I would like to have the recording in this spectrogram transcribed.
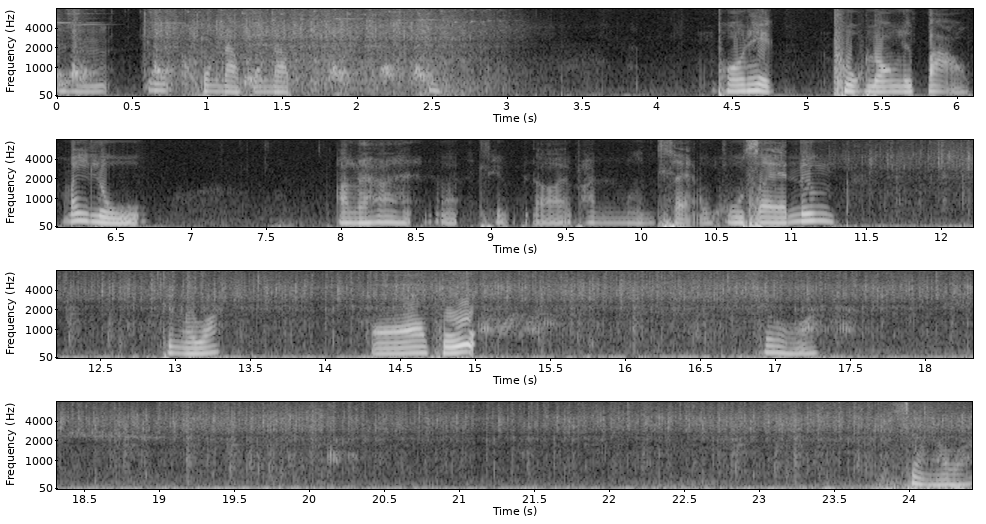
อือนี่คงดับคงดับโพเทคถูกลงหรือเปล่าไม่รู้อะไรฮะ ร้อยพันหมื่นแสนโอ้โหแสนหนึ่งถึงไรวะ อ๋อผู้ใช่ป่าวะเสียงอะไรวะ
